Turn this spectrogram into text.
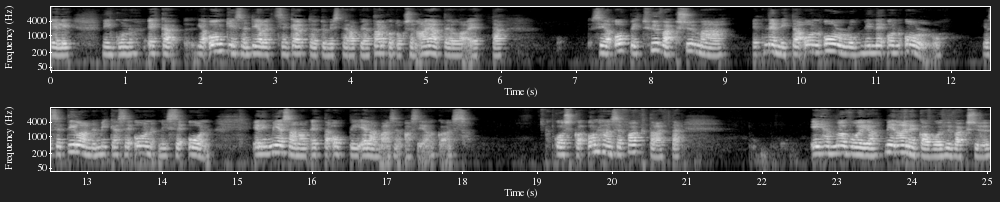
Eli niin kun ehkä, ja onkin sen dialektisen käyttäytymisterapian tarkoituksen ajatella, että siellä opit hyväksymään, että ne mitä on ollut, niin ne on ollut. Ja se tilanne, mikä se on, niin se on. Eli minä sanon, että oppii elämään sen asian kanssa. Koska onhan se fakta, että eihän mä voi, ja minä en ainakaan voi hyväksyä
